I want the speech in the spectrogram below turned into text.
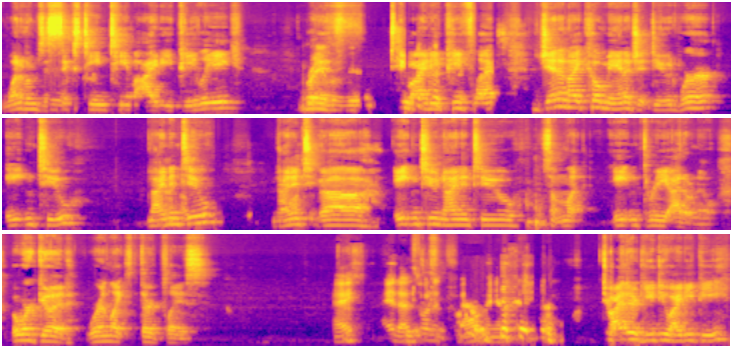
One of them's a 16 team IDP league brave with. Two IDP flex. Jen and I co-manage it, dude. We're eight and two, nine and two, nine and two, uh, eight and two, nine and two, something like eight and three. I don't know, but we're good. We're in like third place. Hey, hey, that's what it's about, man. Do either of you do IDP?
